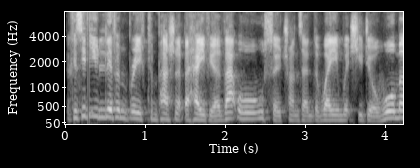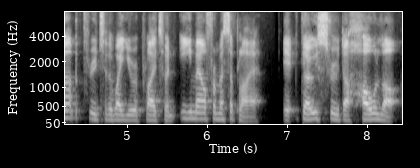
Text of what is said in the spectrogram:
Because if you live and breathe compassionate behavior, that will also transcend the way in which you do a warm up through to the way you reply to an email from a supplier. It goes through the whole lot.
